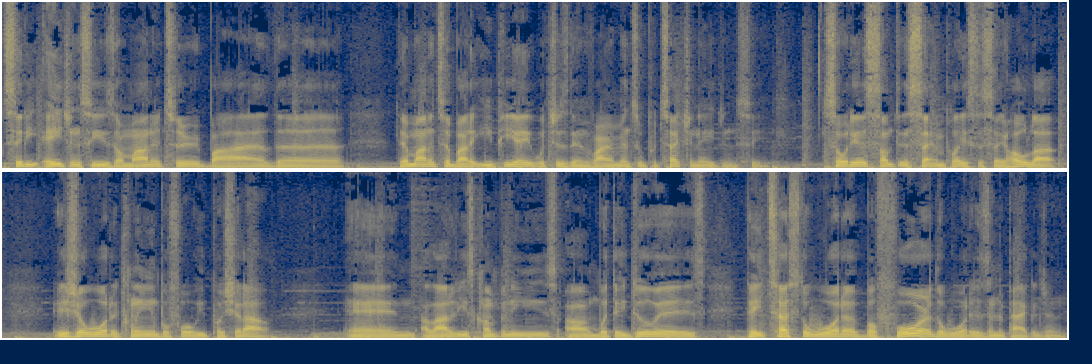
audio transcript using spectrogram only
a- city agencies are monitored by the they're monitored by the EPA, which is the Environmental Protection Agency. So there's something set in place to say, hold up, is your water clean before we push it out? And a lot of these companies, um, what they do is they test the water before the water is in the packaging.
